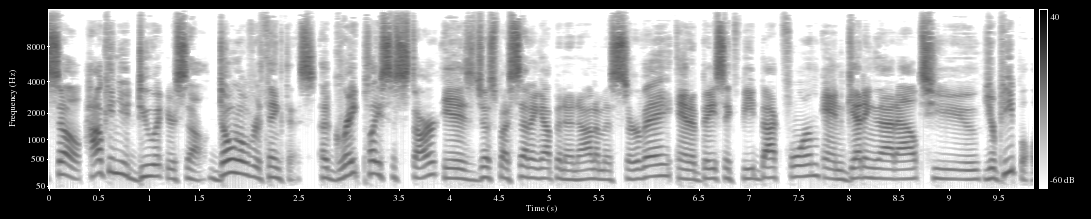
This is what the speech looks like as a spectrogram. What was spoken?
So how can you do it yourself? Don't overthink this. A great place to start is just by setting up an anonymous survey and a basic feedback form and getting that out to your people.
